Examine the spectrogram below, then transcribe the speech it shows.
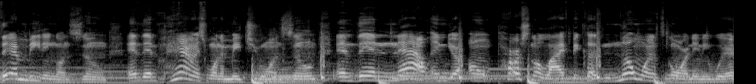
they're meeting on Zoom, and then parents want to meet you on Zoom, and then now in your own personal life, because no one's going anywhere,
